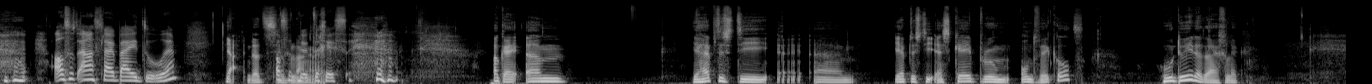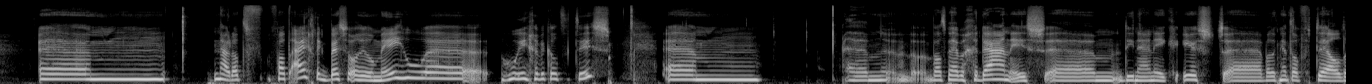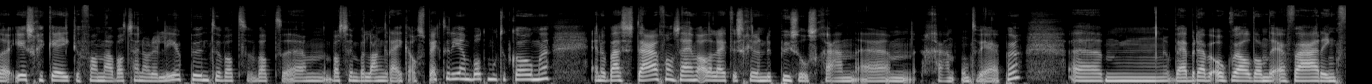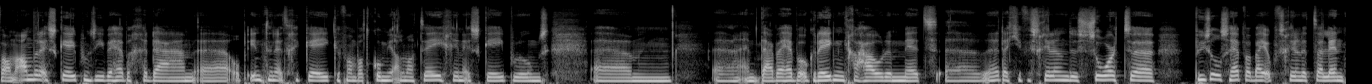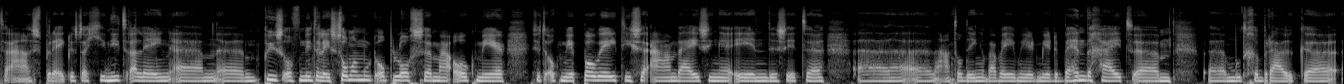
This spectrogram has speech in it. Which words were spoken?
Als het aansluit bij het doel, hè? Ja, dat is Als heel het belangrijk. nuttig is. Oké, ehm, je hebt dus die, eh, ehm, je hebt dus die escape room ontwikkeld. Hoe doe je dat eigenlijk? Ehm, nou, dat valt eigenlijk best wel heel mee hoe, uh, hoe ingewikkeld het is. Um, Um, wat we hebben gedaan is, um, Dina en ik, eerst, uh, wat ik net al vertelde, eerst gekeken van nou, wat zijn nou de leerpunten, wat, wat, um, wat zijn belangrijke aspecten die aan bod moeten komen. En op basis daarvan zijn we allerlei verschillende puzzels gaan, gaan ontwerpen. we hebben daar ook wel dan de ervaring van andere escape rooms die we hebben gedaan, uh, op internet gekeken van wat kom je allemaal tegen in escape rooms. Uh, en daarbij hebben we ook rekening gehouden met uh, dat je verschillende soorten puzzels hebt waarbij je ook verschillende talenten aanspreekt. Dus dat je niet alleen um, of niet alleen sommen moet oplossen, maar ook meer er zitten ook meer poëtische aanwijzingen in. Er zitten uh, een aantal dingen waarbij je meer, meer de behendigheid uh, moet gebruiken.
